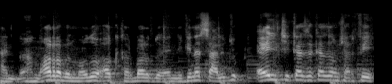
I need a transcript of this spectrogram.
هن- هنقرب الموضوع أكتر برضه لأن في ناس على اليوتيوب عيلتي كذا كذا مش عارف إيه.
